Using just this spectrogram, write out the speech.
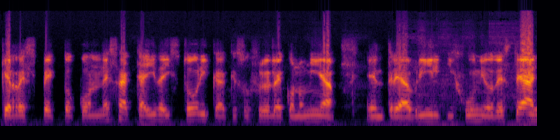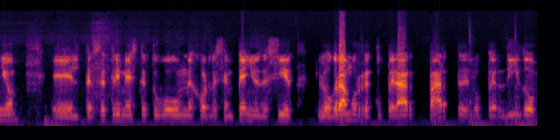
que respecto con esa caída histórica que sufrió la economía entre abril y junio de este año, el tercer trimestre tuvo un mejor desempeño, es decir, logramos recuperar parte de lo perdido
